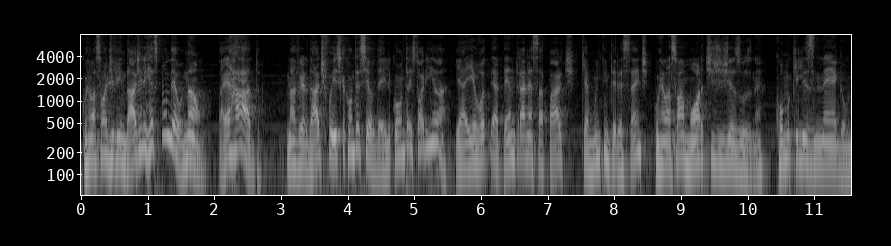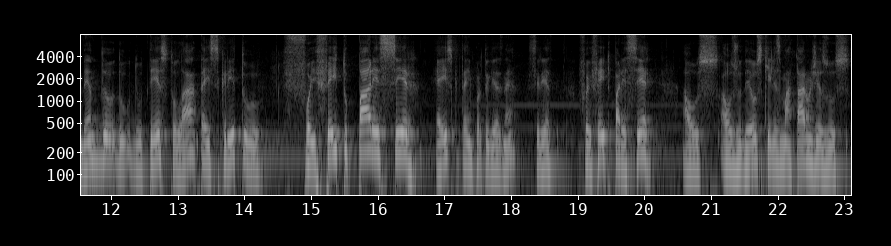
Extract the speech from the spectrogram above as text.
Com relação à divindade, ele respondeu: não, tá errado. Na verdade, foi isso que aconteceu. Daí ele conta a historinha lá. E aí eu vou até entrar nessa parte, que é muito interessante, com relação à morte de Jesus, né? Como que eles negam. Dentro do, do, do texto lá, tá escrito: foi feito parecer. É isso que tá em português, né? Seria: foi feito parecer aos, aos judeus que eles mataram Jesus.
